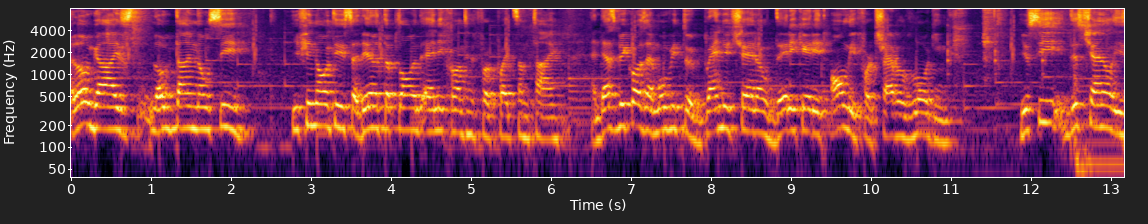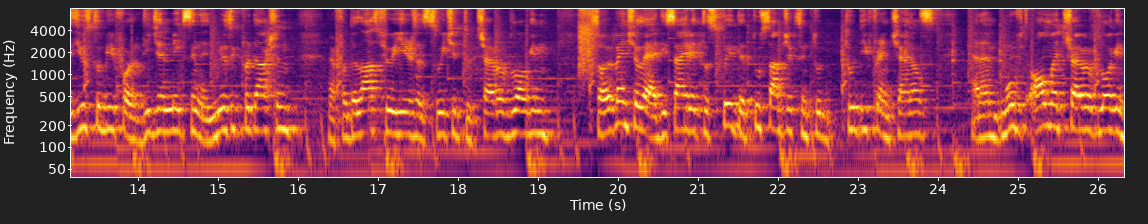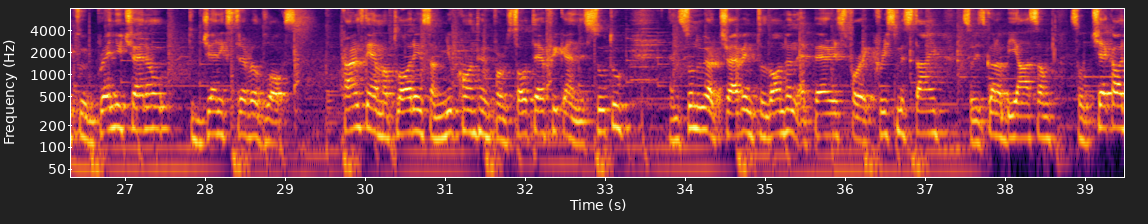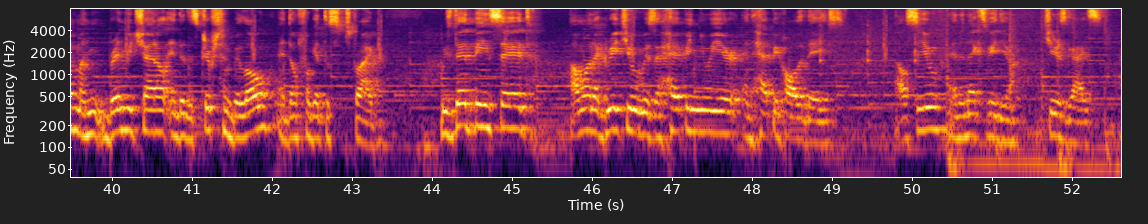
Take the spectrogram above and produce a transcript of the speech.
Hello guys, long time no see. If you notice, I didn't upload any content for quite some time. And that's because I moved to a brand new channel dedicated only for travel vlogging. You see, this channel is used to be for DJ mixing and music production and for the last few years I switched to travel vlogging. So eventually I decided to split the two subjects into two different channels and I moved all my travel vlogging to a brand new channel to Genix Travel Vlogs. Currently I'm uploading some new content from South Africa and Lesotho and soon we are traveling to London and Paris for a Christmas time so it's gonna be awesome. So check out my brand new channel in the description below and don't forget to subscribe. With that being said, I wanna greet you with a happy new year and happy holidays. I'll see you in the next video. Cheers guys.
